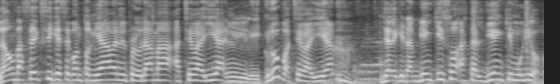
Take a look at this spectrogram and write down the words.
La bomba sexy que se contoneaba en el programa H. Bahía, en el grupo H. Bahía, y a la que también quiso hasta el día en que murió.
